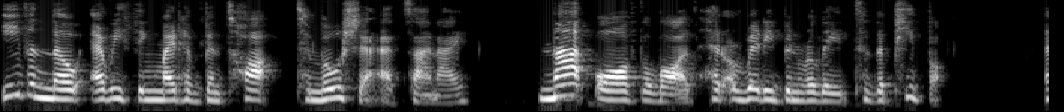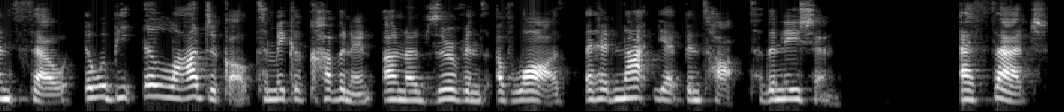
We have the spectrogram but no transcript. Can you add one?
even though everything might have been taught to Moshe at Sinai, not all of the laws had already been relayed to the people. And so it would be illogical to make a covenant on observance of laws that had not yet been taught to the nation. As such,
